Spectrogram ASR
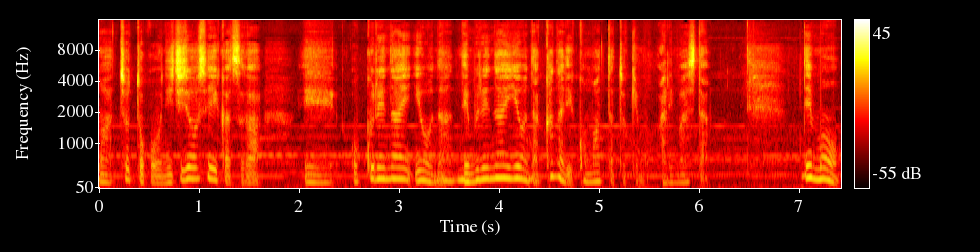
まあちょっとこう日常生活が、えー、遅れないような眠れないようなかなり困った時もありました。でも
